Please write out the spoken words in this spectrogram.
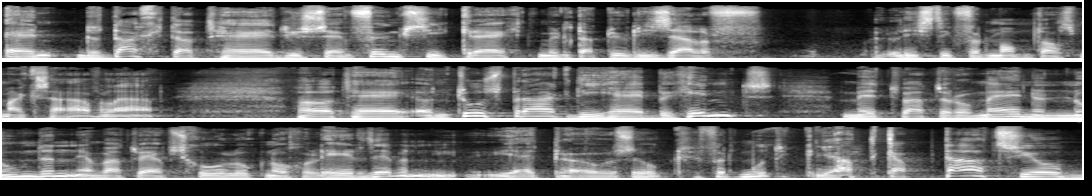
En de dag dat hij dus zijn functie krijgt, Multatuli zelf listig vermomd als Max Havelaar, houdt hij een toespraak die hij begint met wat de Romeinen noemden en wat wij op school ook nog geleerd hebben, jij trouwens ook, vermoed ik, Ja. ad captatio,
